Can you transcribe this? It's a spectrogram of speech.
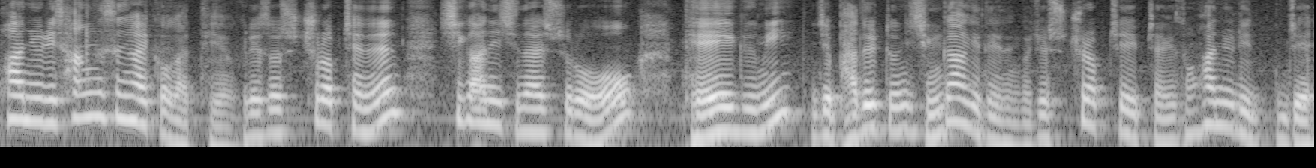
환율이 상승할 것 같아요. 그래서 수출업체는 시간이 지날수록 대금이 이제 받을 돈이 증가하게 되는 거죠. 수출업체 입장에서 환율이 이제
